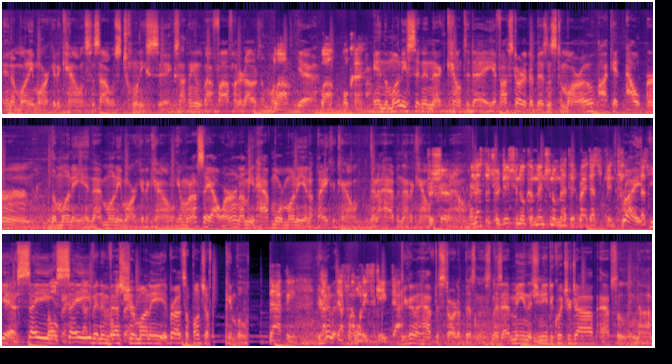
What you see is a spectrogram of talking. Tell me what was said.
in a money market account since I was 26. I think it was about $500 a month. Wow. Yeah. Wow. Okay. And the money sitting in that account today, if I started a business tomorrow, I could out earn the money in that money market account. And when I say out earn, I mean have more money in a bank account than I have in that account For sure. now. And that's the traditional, conventional method, right? That's been taught. Right, That's yeah, been save, programmed. save That's and invest your money. Bro, it's a bunch of fucking bull. Exactly. That- gonna- that's why I want to escape that. You're gonna have to start a business. Does that mean that you mm. need to quit your job? Absolutely not.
